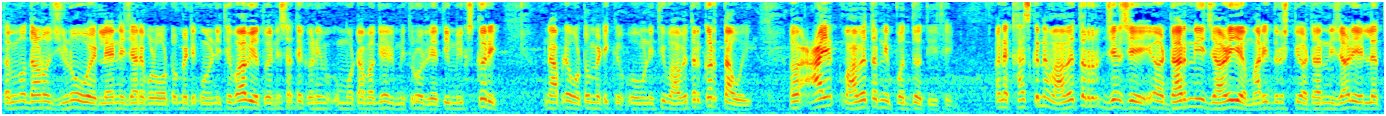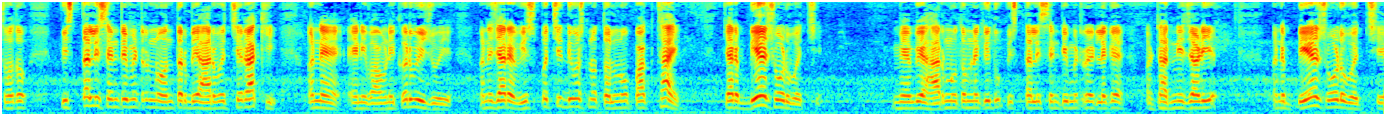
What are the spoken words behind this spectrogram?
તલનો દાણો ઝીણો હોય એટલે એને જ્યારે પણ ઓટોમેટિક ઓણીથી વાવીએ તો એની સાથે ઘણી મોટા ભાગે મિત્રો રેતી મિક્સ કરી અને આપણે ઓટોમેટિક ઓણીથી વાવેતર કરતા હોઈએ હવે આ એક વાવેતરની પદ્ધતિ થઈ અને ખાસ કરીને વાવેતર જે છે, એ અઢારની જાળીએ મારી દ્રષ્ટિએ અઢારની જાળી એટલે અથવા તો પિસ્તાલીસ સેન્ટીમીટરનું અંતર બે હાર વચ્ચે રાખી અને એની વાવણી કરવી જોઈએ. અને જ્યારે વીસ પચીસ દિવસનો તલનો પાક થાય, ત્યારે બે છોડ વચ્ચે. મેં બે હારનું તમને કીધું, પિસ્તાલીસ સેન્ટીમીટર એટલે કે અઢારની જાળીએ. અને બે છોડ વચ્ચે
